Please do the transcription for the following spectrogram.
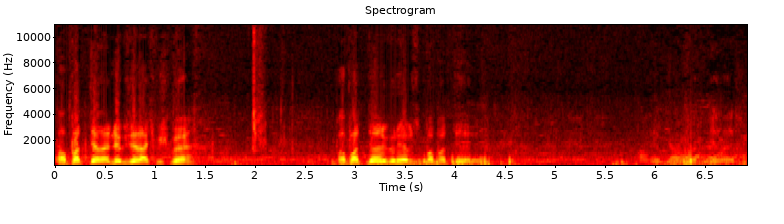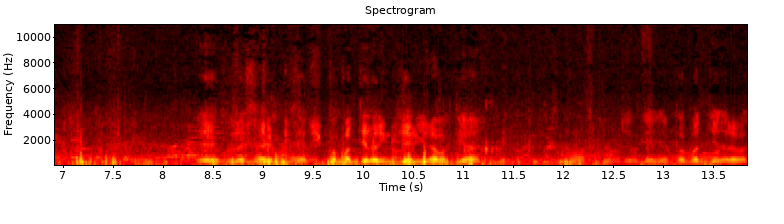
Papatyalar ne güzel açmış be. Papatyaları görüyor musun papatyaları? Papatyalar. Evet burası çok güzel. Şu papatyaların güzelliğine bak ya. Papatyalara bak.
